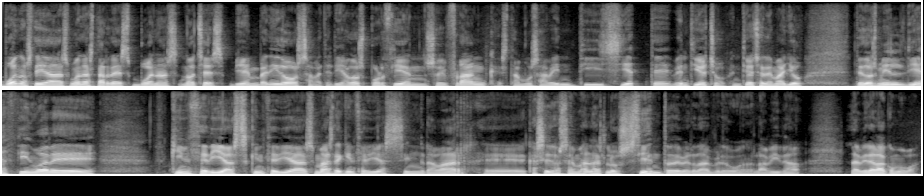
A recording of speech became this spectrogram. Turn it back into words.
Buenos días, buenas tardes, buenas noches. Bienvenidos a Batería 2%. Soy Frank. Estamos a 27, 28, 28 de mayo de 2019. 15 días, 15 días, más de 15 días sin grabar, eh, casi dos semanas, lo siento de verdad, pero bueno, la vida, la vida va como va.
